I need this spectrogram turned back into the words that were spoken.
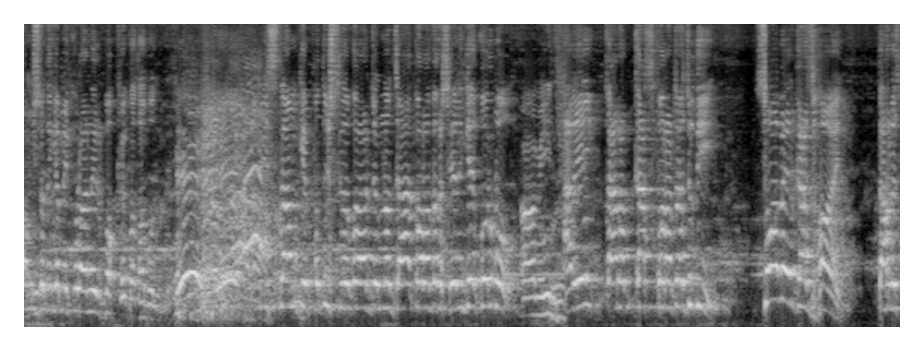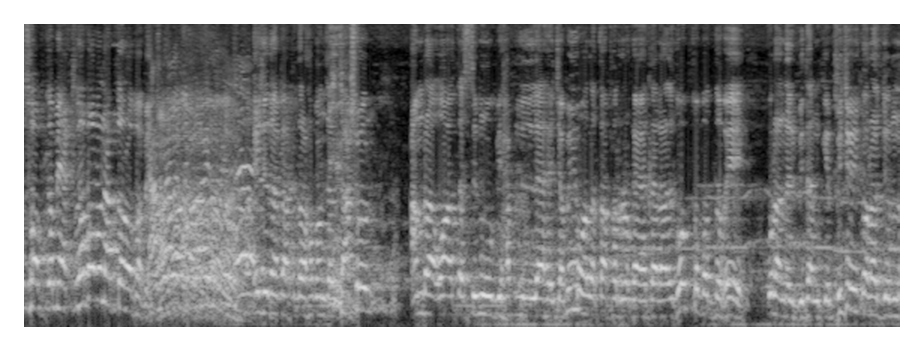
সংসদে গিয়ে আমি কোরআনের পক্ষে কথা বলব। ইসলামকে প্রতিষ্ঠিত করার জন্য যা করা দরকার সেদিকে করব। আর এই কারও কাজ করাটা যদি সবের কাজ হয় তাহলে সব কামে একলা পাবেন আপনারাও পাবেন। এই জন্য আমি আপনাদের আহ্বান জানাচ্ছি আসুন আমরা ওয়াতাসিমু বিহাবলিল্লাহ জামিউ আল্লাহ তাফাররুকা তারা ঐক্যবদ্ধ হয়ে কোরআনের বিধানকে বিজয়ী করার জন্য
